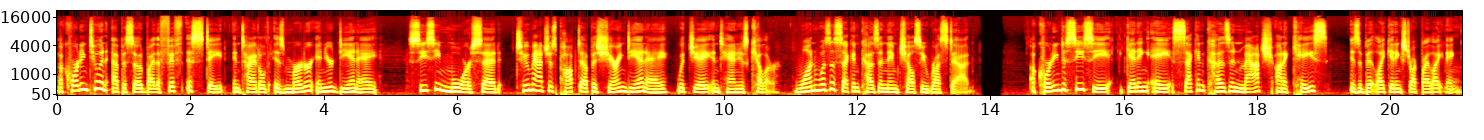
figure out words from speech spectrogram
according to an episode by the Fifth Estate entitled Is Murder in Your DNA, Cece Moore said two matches popped up as sharing DNA with Jay and Tanya's killer. One was a second cousin named Chelsea Rustad. According to Cece, getting a second cousin match on a case is a bit like getting struck by lightning.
